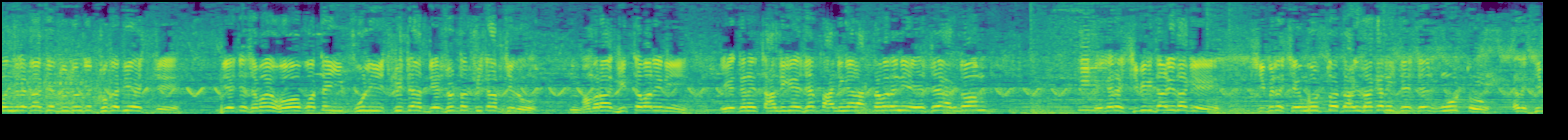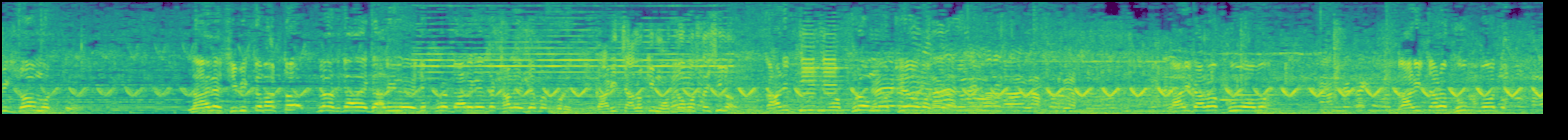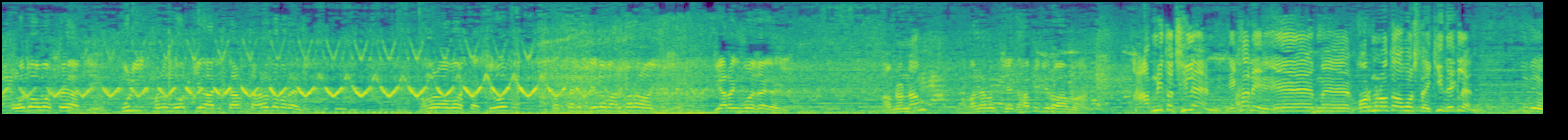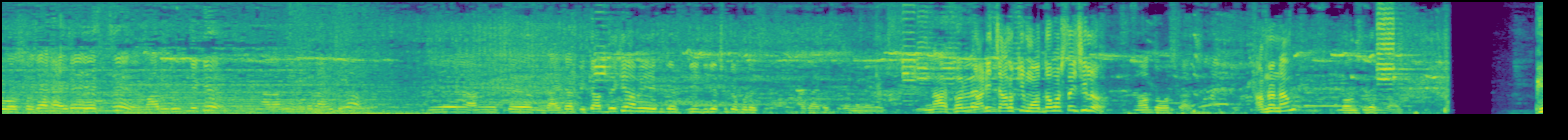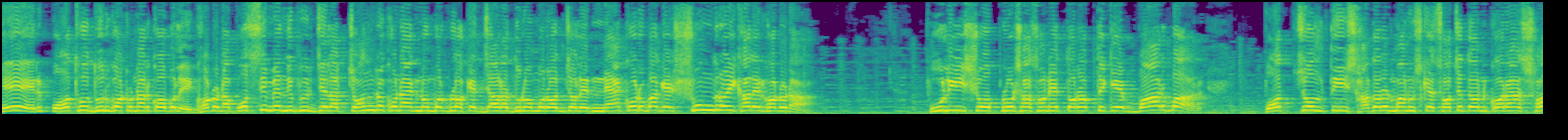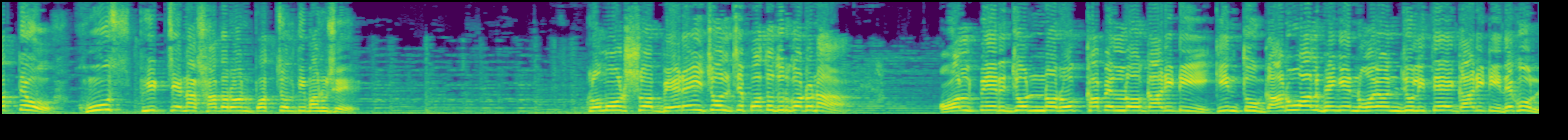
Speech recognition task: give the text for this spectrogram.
মন্দিরের কাছে দুজনকে ঠুকে দিয়ে এসছে। দিয়েছে সবাই হো করতে ফুল স্পিডে দেড়শোটা পিক আপ ছিল। আমরা ঘিরতে পারিনি। এখানে চাঁদিকে এসে পানিঙ্গা রাখতে পারিনি এসে একদম এখানে সিভিক দাঁড়িয়ে থাকে। শিবিরের সে মুহূর্ত দাঁড়িয়ে থাকে নি শেষ মুহূর্ত। তাহলে সিভিক সহ মরতো। না হলে সিভিককে মারতো প্লাস গাড়ি এসে পুরো দাঁড়িয়ে গেছে খালে এসে পড়েছে। গাড়ির চালক কি মদ্য অবস্থায় ছিল? গাড়ি পুরো মোটে অবস্থা। গাড়ি চালক খুব অব- গাড়ি চালক খুব মদ মদ অবস্থায় আছে। পুলিশ মানে মদ খেয়ে আছে তার তাড়াতে পারেনি। আমার অবস্থা সেও তাকে ট্রেনে বার করা হয়েছে। গিয়ারিং বসে গেছে। আপনার নাম? আমার নাম শেখ হাফিজুর রহমান। আপনি তো ছিলেন এখানে এ, কর্মরত অবস্থায় কি দেখলেন? কি দেখব? সোজা সাইডে এসছে মারু রুট থেকে আর আমি এখানে দাঁড়িয়েছিলাম। দিয়ে আমি হচ্ছে গাড়িটা পিক আপ দেখে আমি এদিকে দিকে ছুটে পড়েছি। আর গাড়িটা সেখানে নেমে গেছে। না শুনলে গাড়ির চালক কি মদ্য অবস্থায় ছিল? মধ্য অবস্থা আছে। আপনার নাম? বংশীধর বাগ। ফের পথ দুর্ঘটনার কবলে ঘটনা পশ্চিম মেদিনীপুর জেলার চন্দ্রকোনা এক নম্বর ব্লকের যারা দু নম্বর অঞ্চলের ন্যাকরবাগের সুন্দরী খালের ঘটনা। পুলিশ ও প্রশাসনের তরফ থেকে বারবার পথ চলতি সাধারণ মানুষকে সচেতন করা সত্ত্বেও হুঁশ ফিরছে না সাধারণ পথ চলতি মানুষের। ক্রমশ বেড়েই চলছে পথ দুর্ঘটনা। অল্পের জন্য রক্ষা পেল গাড়িটি, কিন্তু গাড়োয়াল ভেঙে নয়নজুলিতে গাড়িটি। দেখুন,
